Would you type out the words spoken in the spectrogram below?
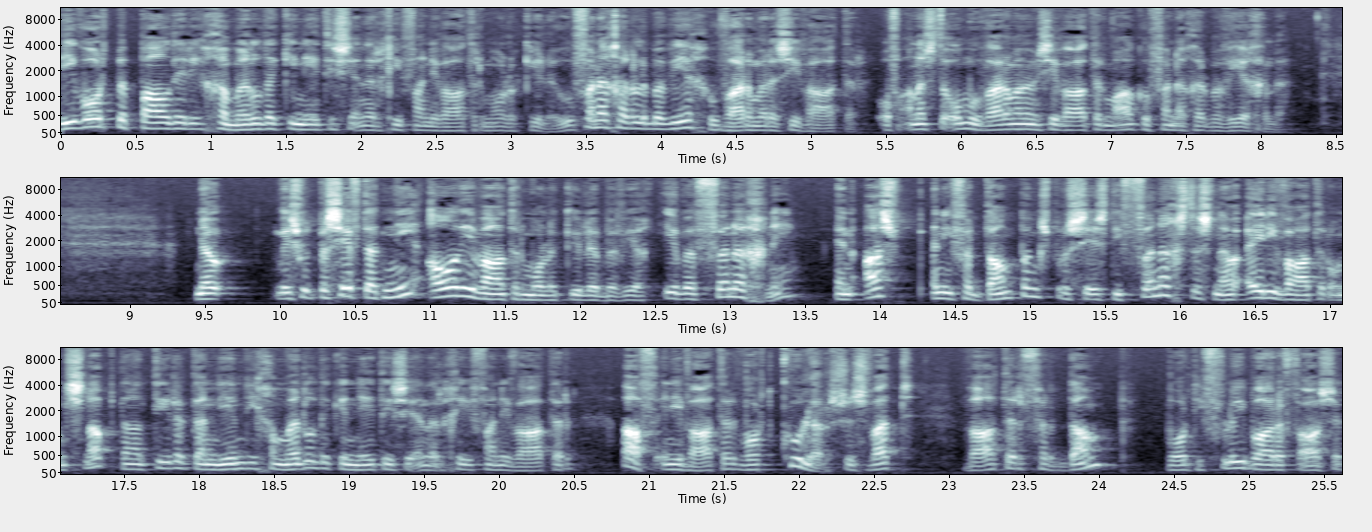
die word bepaal deur die gemiddelde kinetiese energie van die watermolekuule. Hoe vinniger hulle beweeg, hoe warmer is die water. Of andersom, hoe warmer mens die water maak, hoe vinniger beweeg hulle. Nou, mens moet besef dat nie al die watermolekuule beweeg ewe vinnig nie. En as in die verdampingsproses die vinnigstes nou uit die water ontsnap, dan natuurlik dan neem die gemiddelde kinetiese energie van die water af en die water word koeler, soos wat water verdamp, word die vloeibare fase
